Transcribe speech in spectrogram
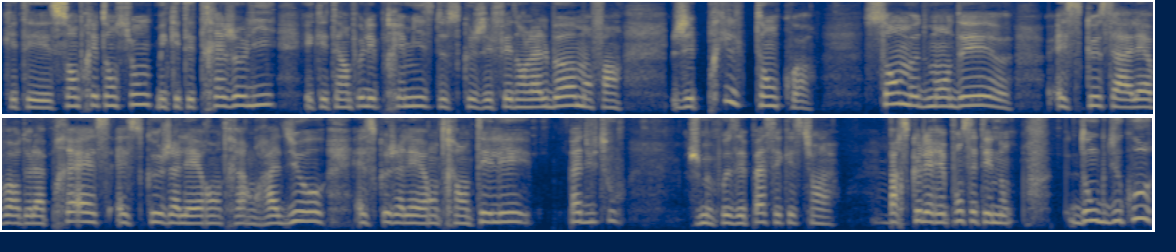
qui était sans prétention, mais qui était très joli et qui était un peu les prémices de ce que j'ai fait dans l'album. Enfin, j'ai pris le temps, quoi, sans me demander euh, est-ce que ça allait avoir de la presse, est-ce que j'allais rentrer en radio, est-ce que j'allais rentrer en télé? Pas du tout. Je me posais pas ces questions-là parce que les réponses étaient non. Donc du coup,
